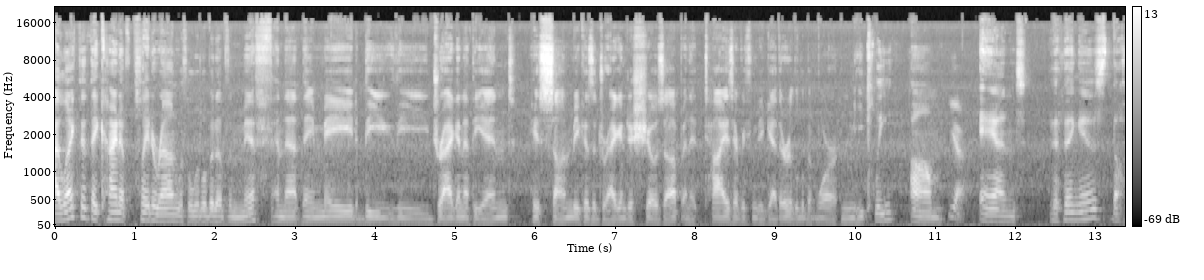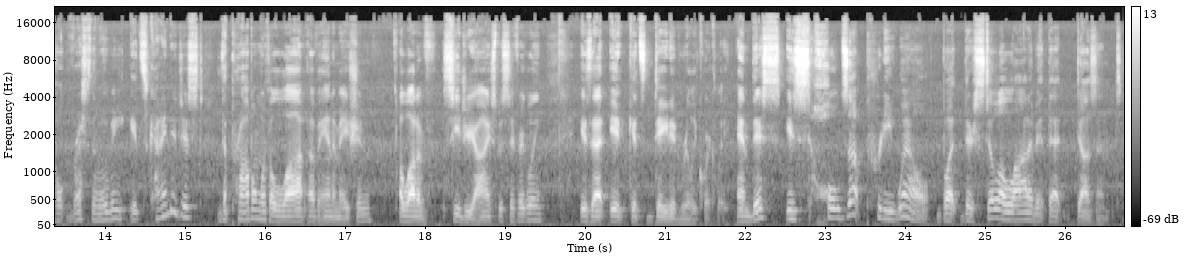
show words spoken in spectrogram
I like that they kind of played around with a little bit of the myth and that they made the the dragon at the end his son because the dragon just shows up and it ties everything together a little bit more neatly. Um, Yeah. and the thing is, the whole rest of the movie, it's kind of just the problem with a lot of animation a lot of CGI specifically is that it gets dated really quickly. And this is holds up pretty well, but there's still a lot of it that doesn't,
